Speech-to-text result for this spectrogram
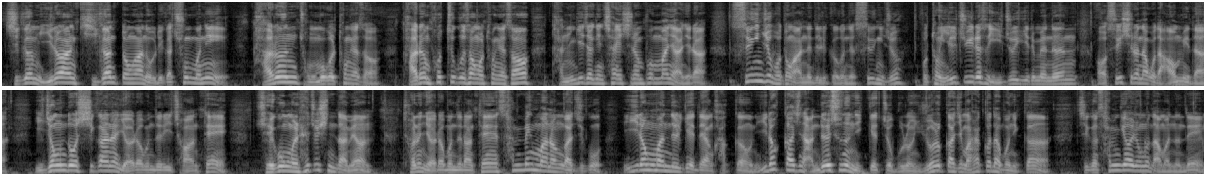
지금 이러한 기간 동안 우리가 충분히 다른 종목을 통해서 다른 포트 구성을 통해서 단기적인 차익 실현뿐만이 아니라 스윙주 보통 안내드릴 거거든요. 스윙주 보통 일주일에서 2주일이면은 어, 수익 실현하고 나옵니다. 이 정도 시간을 여러분들이 저한테 제공을 해주신다면 저는 여러분들한테 300만 원 가지고 1억 만들기에 대한 가까운 1억까지는 안 될 수는 있겠죠. 물론 6월까지만 할 거다 보니까 지금 3개월 정도 남았는데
